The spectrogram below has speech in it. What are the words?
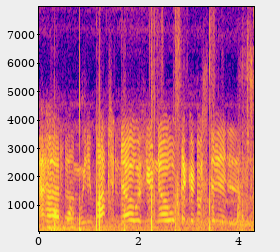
Adam, we want to know if you know what the ghost is.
